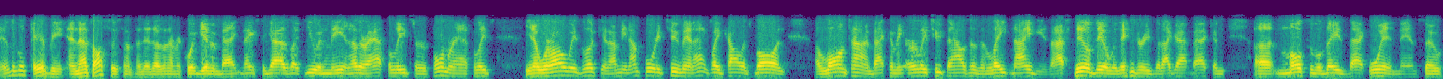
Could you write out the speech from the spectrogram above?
physical therapy, and that's also something that doesn't ever quit giving back. Thanks to guys like you and me and other athletes or former athletes, you know, we're always looking. I mean, I'm 42, man. I haven't played college ball in a long time, back in the early 2000s and late 90s. And I still deal with injuries that I got back in uh, multiple days back when, man. So.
